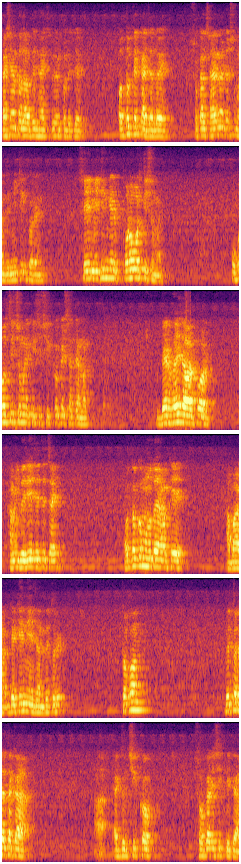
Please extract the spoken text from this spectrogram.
Kashinath Alauddin high school and কলেজের অধ্যক্ষের কার্যালয়ে সকাল সাড়ে নয়টার সময় যে মিটিং করেন, সেই মিটিংয়ের পরবর্তী সময়, উপস্থিত সময়ে কিছু শিক্ষকের সাথে আমার বের হয়ে যাওয়ার পর আমি বেরিয়ে যেতে চাই। অধ্যক্ষ মহোদয় আমাকে আবার ডেকে নিয়ে যান ভেতরে। তখন ভেতরে থাকা একজন শিক্ষক, সহকারী শিক্ষিকা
